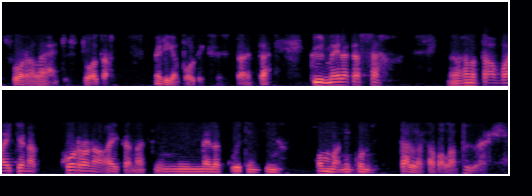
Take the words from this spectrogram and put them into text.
suora lähetys tuolta Mediapoliksesta. Että kyllä meillä tässä, no sanotaan vaikeana korona-aikanakin, niin meillä kuitenkin homma niin kuin tällä tavalla pyörii.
